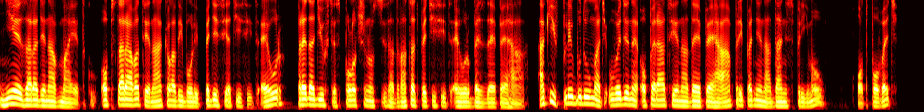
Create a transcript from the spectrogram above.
nie je zaradená v majetku. Obstarávacie náklady boli 50 tisíc eur, predať ju chce spoločnosť za 25 tisíc eur bez DPH. Aký vplyv budú mať uvedené operácie na DPH, prípadne na daň z príjmov? Odpoveď.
